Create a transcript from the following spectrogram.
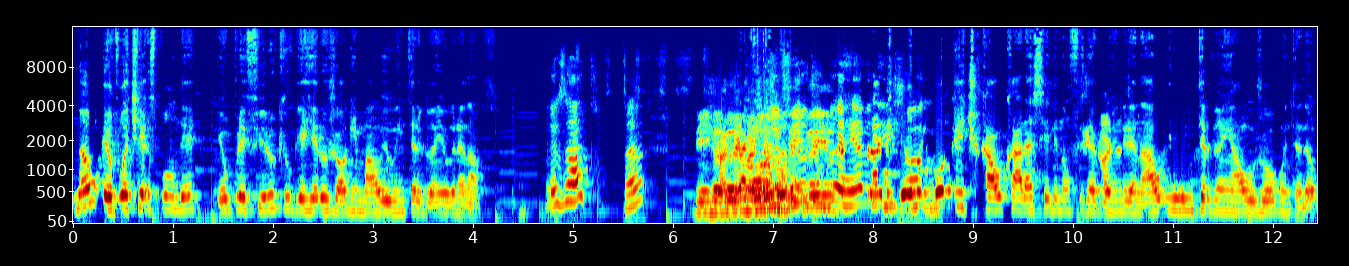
Não, eu vou te responder. Eu prefiro que o Guerreiro jogue mal e o Inter ganhe o Grenal. Exato. né? Bem jogando, Mas- mas mas Eu não vou-. Guerreiro mim, eu não criticar o cara se ele não fizer gol em Grenal e o Inter ganhar o jogo, entendeu?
